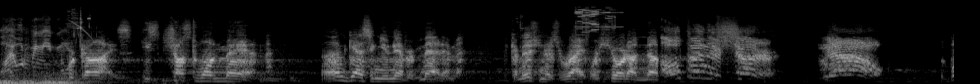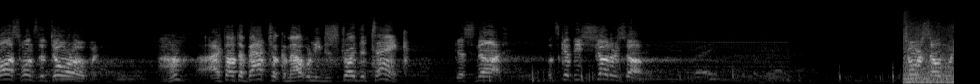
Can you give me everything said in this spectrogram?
Why would we need more Guys, he's just one man. I'm guessing you never met him. The commissioner's right. We're short on nothing. Open the shutter! Now! The boss wants the door open. Huh? I thought the bat took him out when he destroyed the tank. Guess not. Let's get these shutters up. Doors open.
